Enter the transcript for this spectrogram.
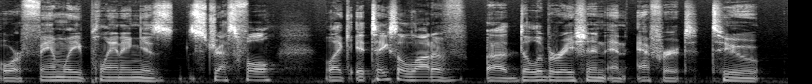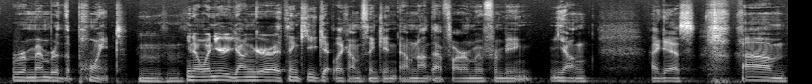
or family planning is stressful, like it takes a lot of uh, deliberation and effort to remember the point. Mm-hmm. You know, when you're younger, I think you get like, I'm thinking, I'm not that far removed from being young, I guess. Um,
